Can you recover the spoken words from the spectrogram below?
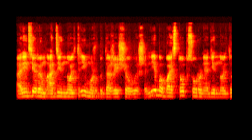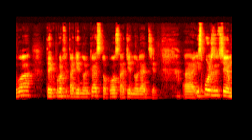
ориентиром 1.03, может быть даже еще выше, либо stop с уровня 1.02, take profit 1.05, stop loss 1.01. Используйте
